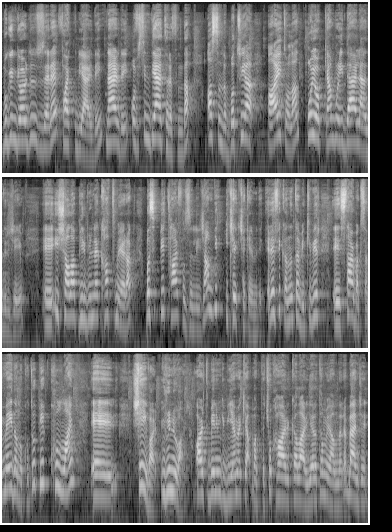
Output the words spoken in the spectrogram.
Bugün gördüğünüz üzere farklı bir yerdeyim. Neredeyim? Ofisin diğer tarafında. Aslında Batu'ya ait olan o yokken burayı değerlendireceğim. Ee, inşallah birbirine katmayarak basit bir tarif hazırlayacağım. Bir içerik çekelim dedik. Refika'nın tabii ki bir e, Starbucks'a meydan okuduğu bir Cool Lime e, şey var, ürünü var. Artı benim gibi yemek yapmakta çok harikalar yaratamayanlara bence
